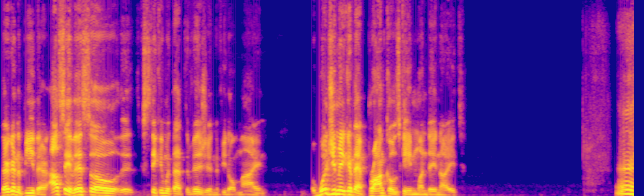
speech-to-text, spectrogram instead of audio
they're going to be there. I'll say this though, sticking with that division, if you don't mind. What'd you make of that Broncos game Monday night? Eh,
